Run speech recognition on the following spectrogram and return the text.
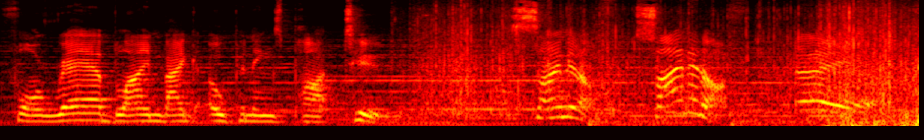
for Rare Blind Bag Openings Part 2. Sign it off. Sign it off. Hey.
